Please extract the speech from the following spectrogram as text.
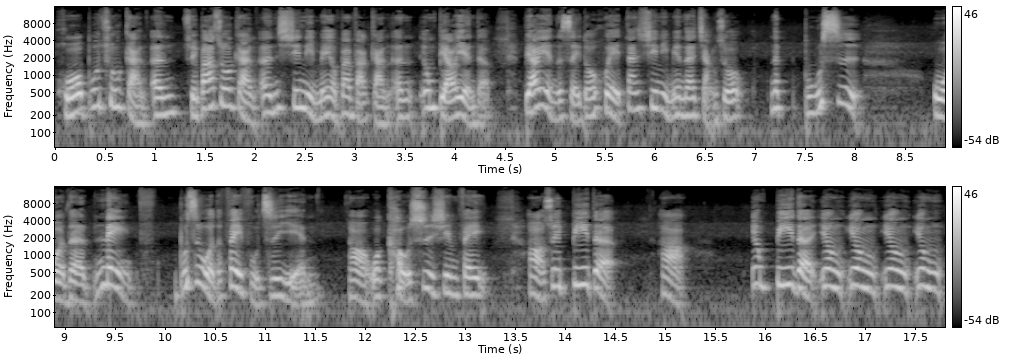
活不出感恩。嘴巴说感恩，心里没有办法感恩，用表演的，表演的谁都会，但心里面在讲说，那不是我的内，不是我的肺腑之言啊，我口是心非。啊，所以逼的，哈，用逼的，用用用用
